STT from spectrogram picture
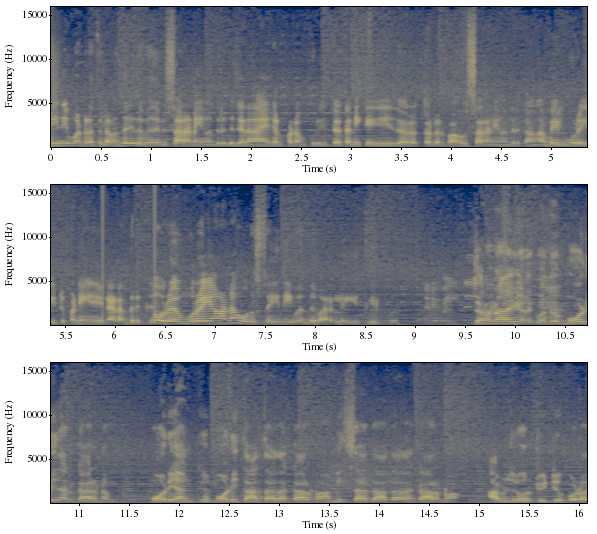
நீதிமன்றத்தில் வந்து இது வந்து விசாரணை வந்திருக்கு. ஜனநாயகன் படம் குறித்த தணிக்கை தொடர்பாக விசாரணை வந்திருக்காங்க. மேல்முறையீட்டு பண்ணி நடந்திருக்கு. ஒரு முறையான ஒரு செய்தி வந்து வரலையே தீர்ப்பு. ஜனநாயகனுக்கு வந்து மோடி தான் காரணம். மோடி அங்கு மோடி தாத்தா தான் காரணம். அமித்ஷா தாத்தா தான் காரணம். அப்படின்னு சொல்லி ஒரு ட்வீட்டு போட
